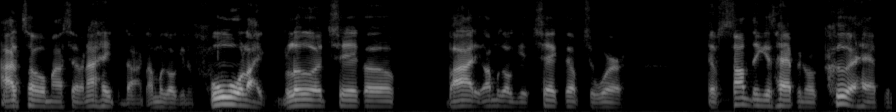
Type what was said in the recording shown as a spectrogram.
I told myself, and I hate the doctor, I'm gonna go get a full like blood checkup, body. I'm gonna go get checked up to where if something is happening or could happen,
